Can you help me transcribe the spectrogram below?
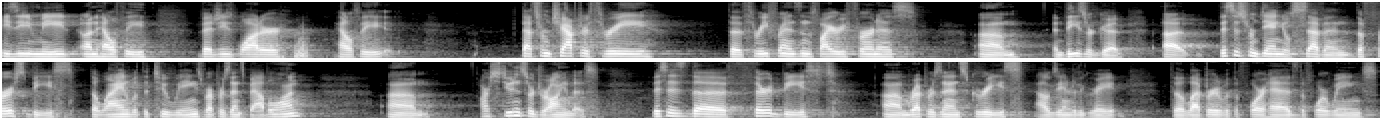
He's eating meat, unhealthy, veggies, water, healthy. That's from chapter three, the three friends in the fiery furnace. Um, and these are good. Uh, this is from Daniel 7. The first beast, the lion with the two wings, represents Babylon. Um, our students are drawing this. This is the third beast, um, represents Greece, Alexander the Great, the leopard with the four heads, the four wings.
